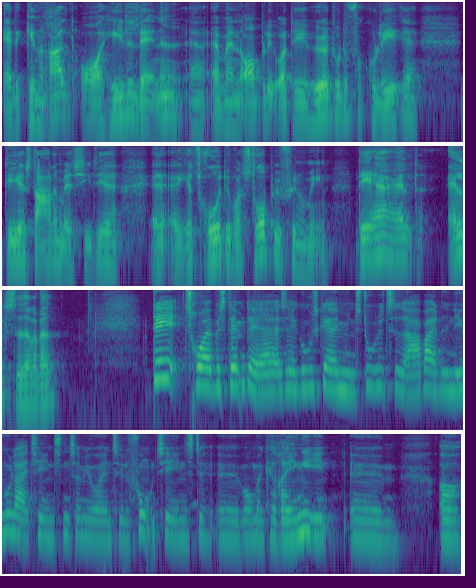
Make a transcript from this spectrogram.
Er det generelt over hele landet, at man oplever det? Hører du det fra kollegaer? Det, jeg startede med at sige, det er, at jeg troede, det var et storbyfænomen. Det er alt, alle steder, eller hvad? Det tror jeg bestemt det er. Altså, jeg kan huske, at jeg i min studietid arbejdede i Nikolaj-tjenesten, som jo er en telefontjeneste, øh, hvor man kan ringe ind. Øh, og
